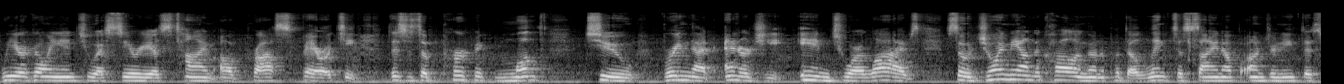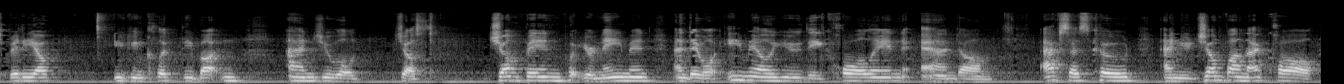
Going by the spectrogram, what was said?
We are going into a serious time of prosperity. This is a perfect month to bring that energy into our lives. So join me on the call. I'm going to put the link to sign up underneath this video. You can click the button and you will just jump in, put your name in, and they will email you the call in and um, access code and you jump on that call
